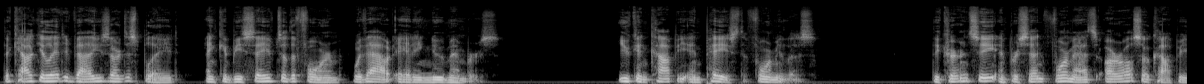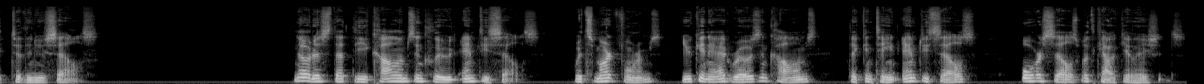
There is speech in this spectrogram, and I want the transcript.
The calculated values are displayed and can be saved to the form without adding new members. You can copy and paste formulas. The currency and percent formats are also copied to the new cells. Notice that the columns include empty cells. With SmartForms, you can add rows and columns that contain empty cells or cells with calculations.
